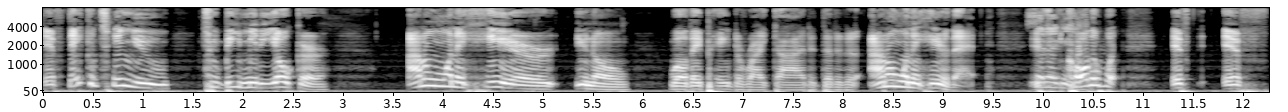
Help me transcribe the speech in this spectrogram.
If they continue to be mediocre, I don't want to hear you know. Well, they paid the right guy. Da, da, da, da. I don't want to hear that. Say if, that again. Call it what if if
